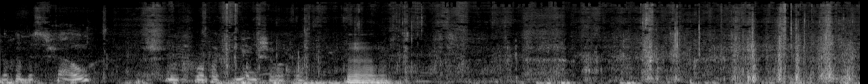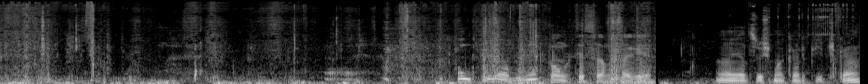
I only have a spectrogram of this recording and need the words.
Trochę bez. Był chłopak większy. Punkty robi, nie? Punkty są, tak jest. No ja coś ma karpiczka.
